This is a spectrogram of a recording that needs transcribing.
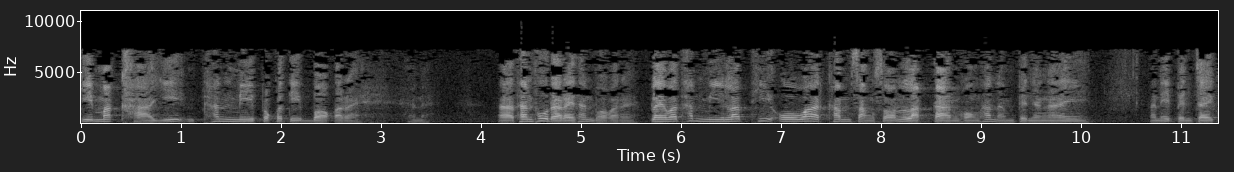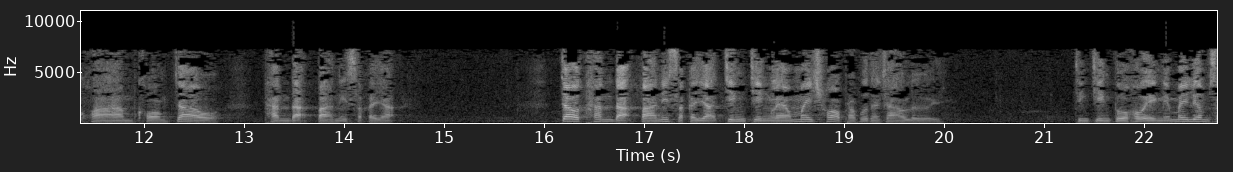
กิมักขายิท่านมีปกติบอกอะไรนะ ท่านพูดอะไรท่านบอกอะไร แปลว่าท่านมีลัทธิโอวาทคำสั่งสอนหลักการของท่านมันเป็นยังไง อันนี้เป็นใจความของเจ้าทันดะปานิสกยะ เจ้าทันดะปานิสกยะจริง ๆ แล้วไม่ชอบพระพุทธเจ้าเลย จริง ๆ ตัวเขาเองนี่ไม่เลื่อมใส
